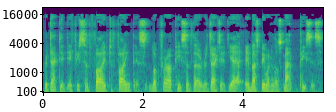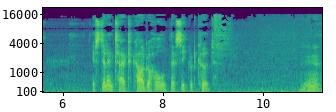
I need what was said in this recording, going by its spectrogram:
Redacted. If you survive to find this, look for our piece of the redacted. Yeah, it must be one of those map pieces. If still intact, cargo hold their secret could. Yeah.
